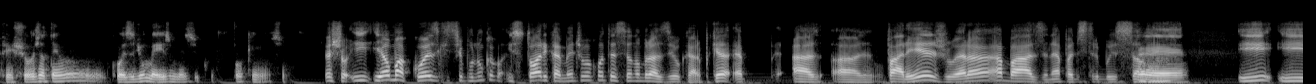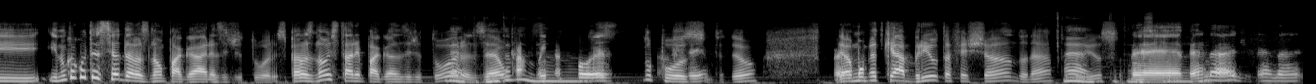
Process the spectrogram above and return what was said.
Fechou já tem um, coisa de um mês, um mês e um pouquinho. Assim. Fechou. E, e é uma coisa que, tipo, nunca, historicamente, nunca aconteceu no Brasil, cara. Porque é- a, a- varejo era a base, né, para distribuição. É, E, e, e nunca aconteceu delas não pagarem as editoras. Para elas não estarem pagando as editoras, é, tá fundo vendendo, né? coisa. do poço, entendeu? É. É. o momento que abril tá fechando, né? Tudo É, isso. umas É coisas- verdade, verdade.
